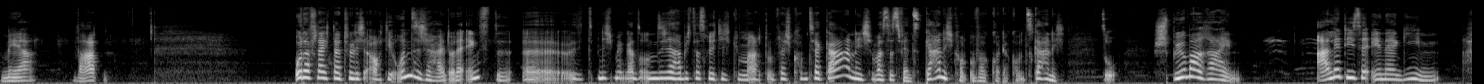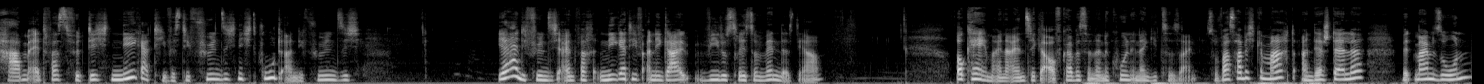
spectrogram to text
mehr warten. Oder vielleicht natürlich auch die Unsicherheit oder Ängste. Äh, jetzt bin ich mir ganz unsicher, habe ich das richtig gemacht? Und vielleicht kommt es ja gar nicht. Was ist, wenn es gar nicht kommt? Oh Gott, da kommt es gar nicht. So, spür mal rein alle diese Energien haben etwas für dich Negatives. Die fühlen sich nicht gut an. Die fühlen sich, ja, die fühlen sich einfach negativ an, egal wie du es drehst und wendest, ja. Okay, meine einzige Aufgabe ist, in einer coolen Energie zu sein. So, was habe ich gemacht an der Stelle mit meinem Sohn?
